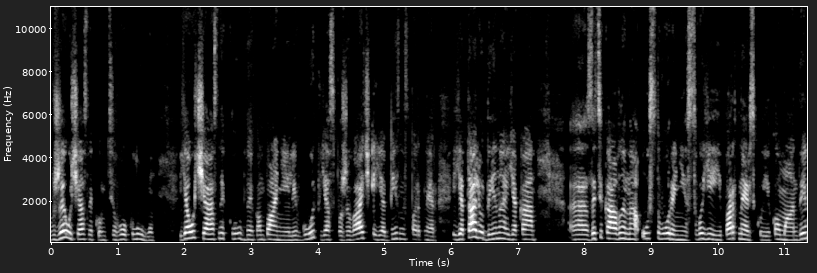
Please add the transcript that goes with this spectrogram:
вже учасником цього клубу. Я учасник клубної компанії Лівгуд, я споживач і я бізнес-партнер. І Я та людина, яка е, зацікавлена у створенні своєї партнерської команди,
